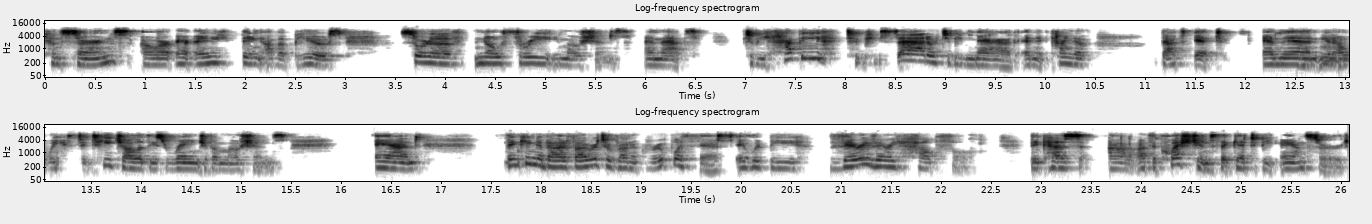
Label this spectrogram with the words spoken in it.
concerns or, or anything of abuse sort of know three emotions, and that's to be happy, to be sad, or to be mad. And it kind of, that's it. And then, mm-hmm. you know, mm-hmm. we used to teach all of these range of emotions. And thinking about if I were to run a group with this, it would be very, very helpful because uh, of the questions that get to be answered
